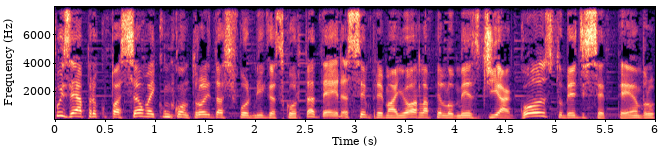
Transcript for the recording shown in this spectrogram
Pois é, a preocupação aí com o controle das formigas cortadeiras sempre é maior lá pelo mês de agosto, mês de setembro,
